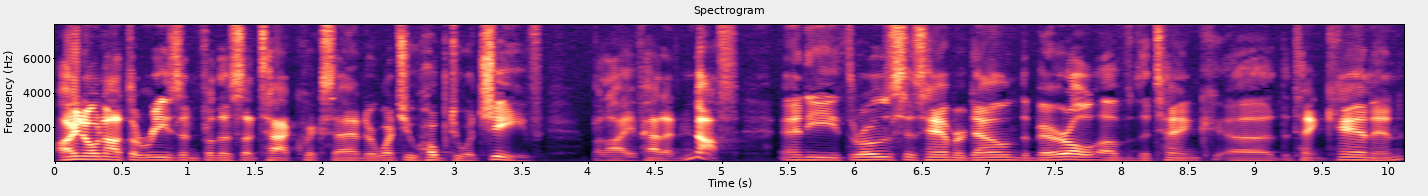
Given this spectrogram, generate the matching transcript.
"I know not the reason for this attack, Quicksand, or what you hope to achieve, but I have had enough." And he throws his hammer down the barrel of the tank, uh, the tank cannon,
